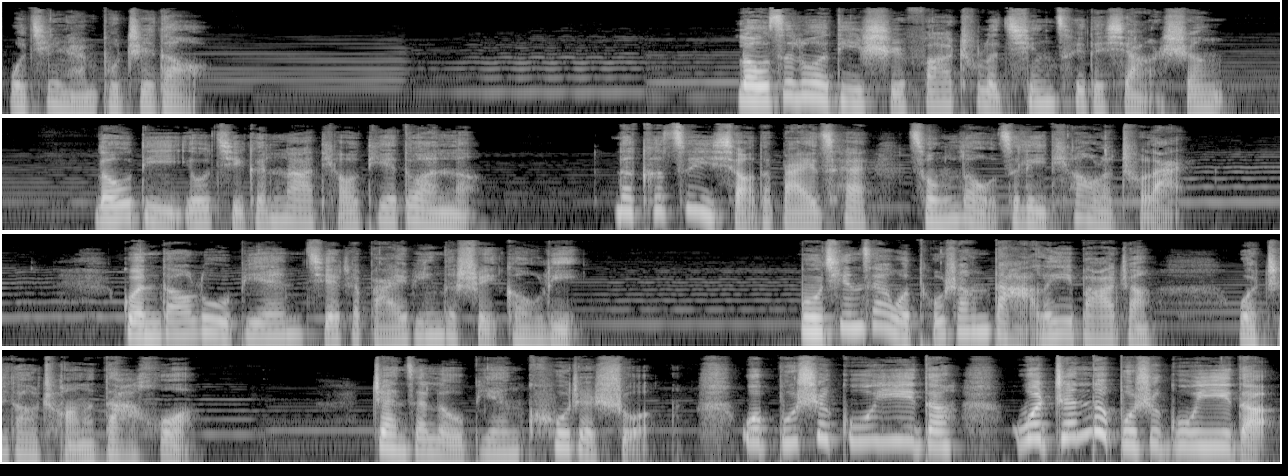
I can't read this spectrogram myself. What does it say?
我竟然不知道。篓子落地时发出了清脆的响声，篓底有几根辣条跌断了。那颗最小的白菜从篓子里跳了出来，滚到路边结着白冰的水沟里。母亲在我头上打了一巴掌，我知道闯了大祸。站在篓边哭着说：“我不是故意的，我真的不是故意的。”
